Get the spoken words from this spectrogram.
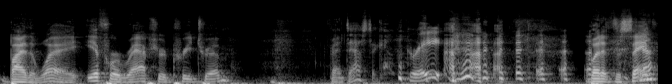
By the way, if we're raptured pre-trib, fantastic. Great. But at the same Nothing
